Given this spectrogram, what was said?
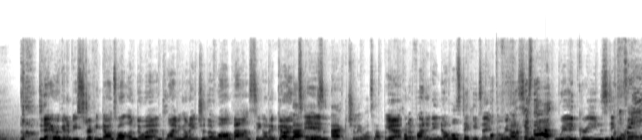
Today we're going to be stripping down to our underwear and climbing on each other while balancing on a goat That in... is actually what's happening. yeah. Couldn't find any normal sticky tape, but we had some that? weird green sticky tape.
